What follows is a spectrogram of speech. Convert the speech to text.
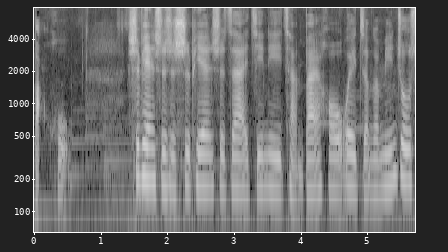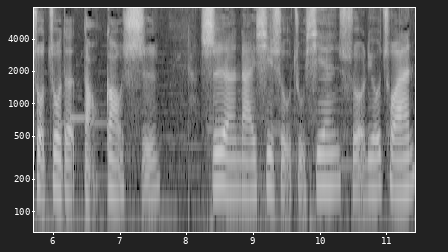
保护。诗篇四十四篇是在经历惨败后，为整个民族所做的祷告诗。诗人来细数祖先所流传，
